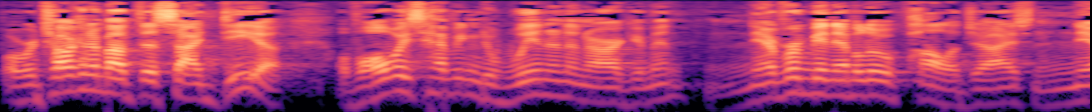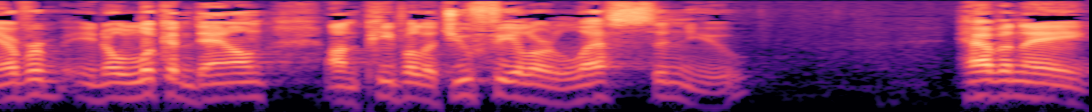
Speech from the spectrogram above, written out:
But we're talking about this idea of always having to win in an argument, never being able to apologize, never, you know, looking down on people that you feel are less than you, having a,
